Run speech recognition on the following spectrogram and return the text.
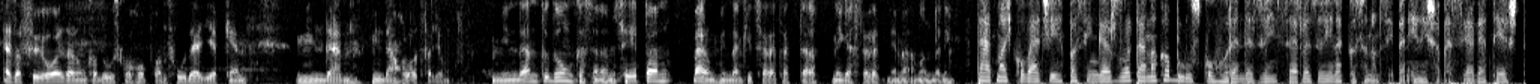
ez a fő oldalunk, a blueskoho.hu, de egyébként minden, mindenhol ott vagyunk. Mindent tudunk, köszönöm szépen, várunk mindenkit szeretettel, még ezt szeretném elmondani. Tehát Nagy Kovácsi Passzinger Zoltánnak, a Blues Kohó rendezvény szervezőjének köszönöm szépen én is a beszélgetést.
